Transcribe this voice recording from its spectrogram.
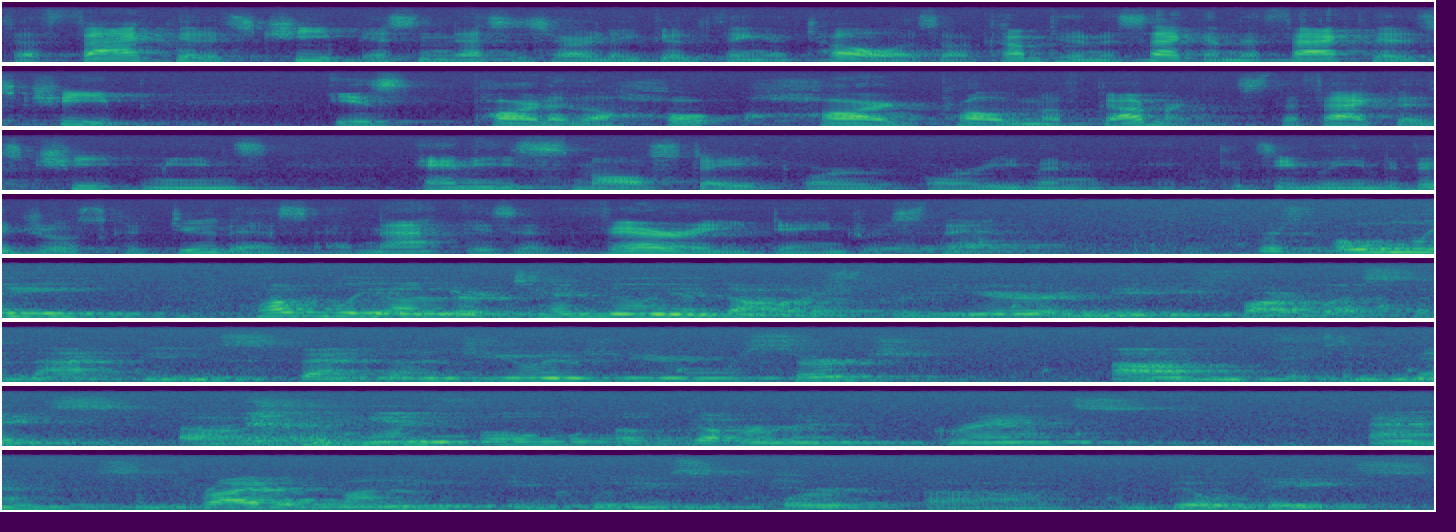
The fact that it's cheap isn't necessarily a good thing at all, as I'll come to in a second. The fact that it's cheap is part of the hard problem of governance. The fact that it's cheap means any small state or, or even conceivably individuals could do this, and that is a very dangerous thing. There's only probably under $10 million per year, and maybe far less than that, being spent on geoengineering research. Um, it's a mix of a handful of government grants and some private money, including support uh, from Bill Gates.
